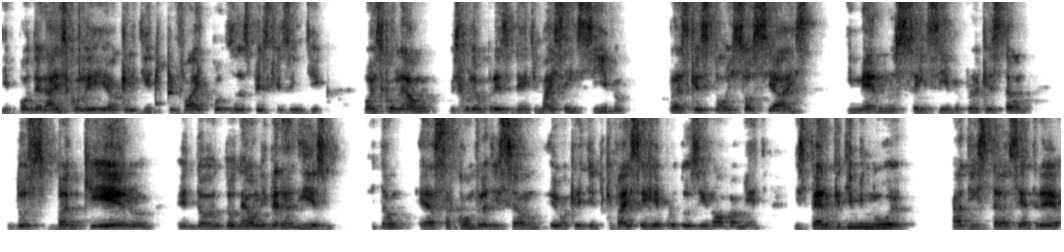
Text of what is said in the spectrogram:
e poderá escolher, e eu acredito que vai, todas as pesquisas indicam, pode escolher um, escolher um presidente mais sensível para as questões sociais e menos sensível para a questão dos banqueiros e do, do neoliberalismo. Então, essa contradição eu acredito que vai se reproduzir novamente. Espero que diminua a distância entre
